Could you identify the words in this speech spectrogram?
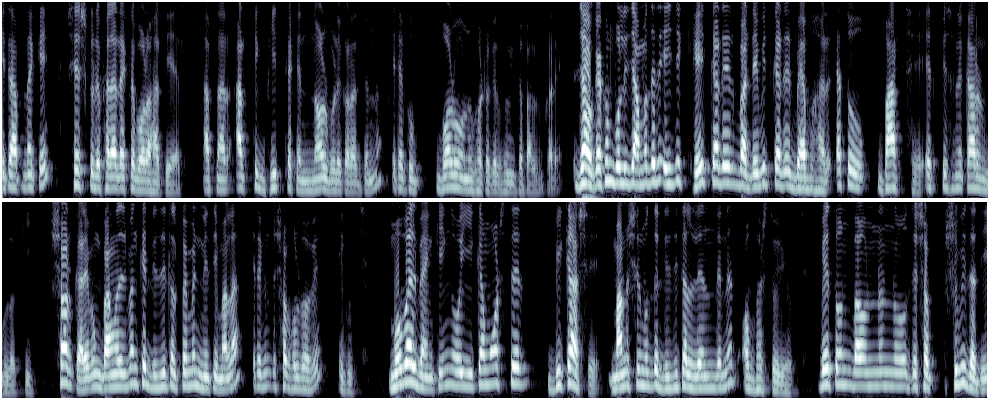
এটা আপনাকে শেষ করে ফেলার একটা বড় হাতিয়ার। আপনার আর্থিক ভিতটাকে নড়বড়ে করার জন্য এটা খুব বড় অনুঘটকের ভূমিকা পালন করে। যাই হোক, এখন বলি যে আমাদের এই যে ক্রেডিট কার্ডের বা ডেবিট কার্ডের ব্যবহার এত বাড়ছে, এর পিছনে কারণগুলো কি? সরকার এবং বাংলাদেশ ব্যাংকের ডিজিটাল পেমেন্ট নীতিমালা, এটা কিন্তু সফলভাবে এগুচ্ছে। মোবাইল ব্যাংকিং ও ই কমার্সের বিকাশে মানুষের মধ্যে ডিজিটাল লেনদেনের অভ্যাস তৈরি হচ্ছে। বেতন বা অন্যান্য যেসব সুবিধা সুবিধাদি,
